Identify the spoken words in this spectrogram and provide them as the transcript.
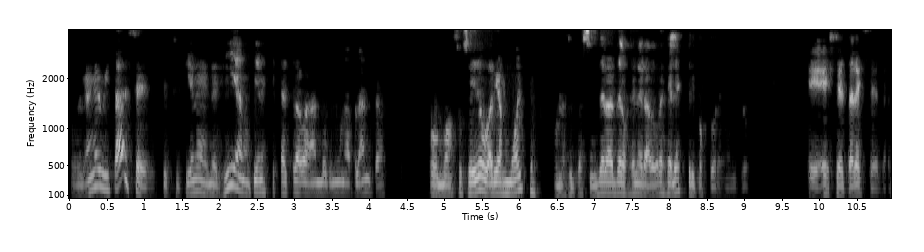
podrían evitarse. Que si tienes energía, no tienes que estar trabajando como una planta, como han sucedido varias muertes con la situación de, de los generadores eléctricos, por ejemplo, eh, etcétera, etcétera.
